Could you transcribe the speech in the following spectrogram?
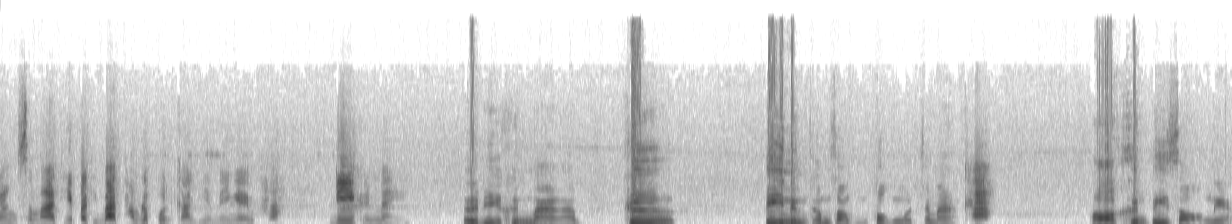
นั่งสมาธิปฏิบัติทำแล้วผลการเรียนเป็นยังไงคะดีขึ้นไหมเออดีขึ้นมากครับ คือปีหนึ่งเทอมสองผมตกหมดใช่ไหมค่ะ พอขึ้นปีสองเนี่ย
